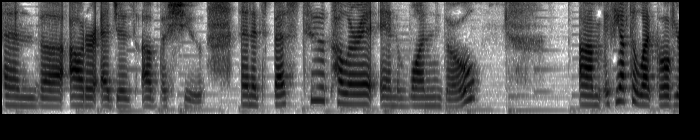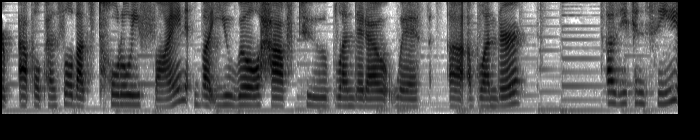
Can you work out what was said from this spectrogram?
and the outer edges of the shoe. And it's best to color it in one go. Um, if you have to let go of your Apple Pencil, that's totally fine, but you will have to blend it out with uh, a blender. As you can see,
